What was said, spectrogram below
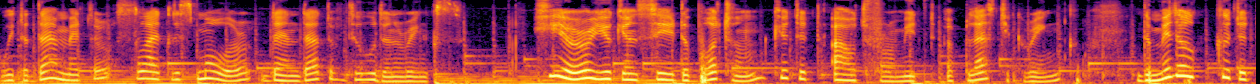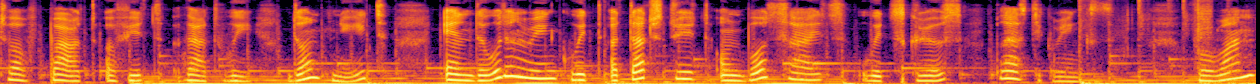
with a diameter slightly smaller than that of the wooden rings. Here you can see the bottom cutted out from it a plastic ring, the middle cutted off part of it that we don't need, and the wooden ring with attached to it on both sides with screws plastic rings. For one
